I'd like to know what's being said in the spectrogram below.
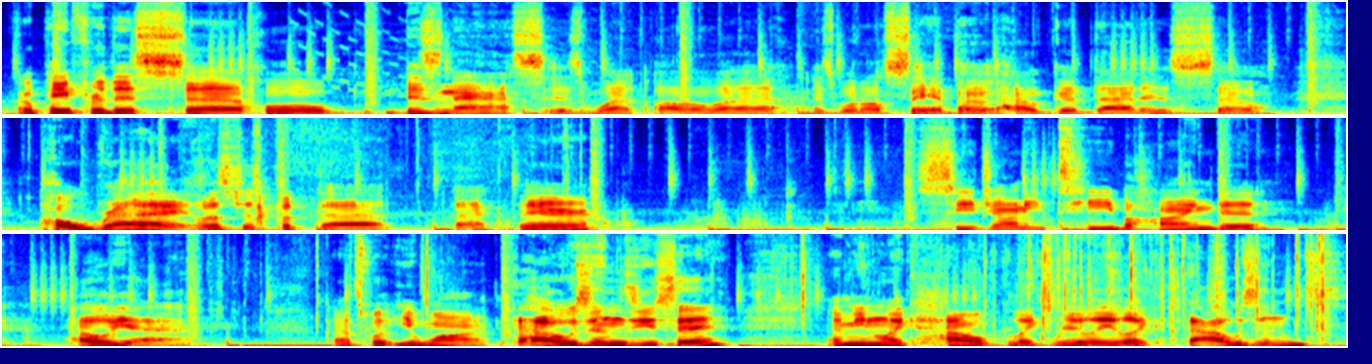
that'll pay for this uh, whole business is what I'll uh, is what I'll say about how good that is. So, all right, let's just put that back there. See Johnny T behind it. Hell yeah, that's what you want. Thousands, you say? I mean, like how? Like really? Like thousands?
